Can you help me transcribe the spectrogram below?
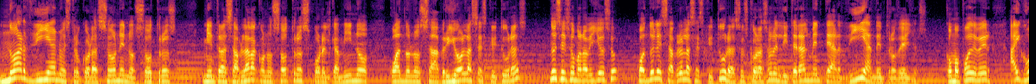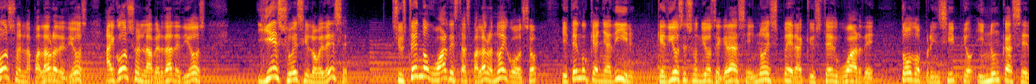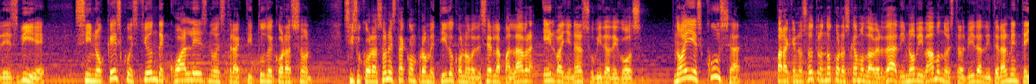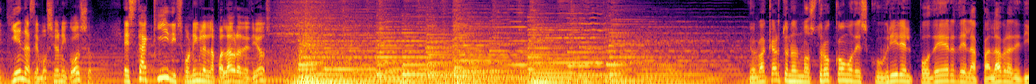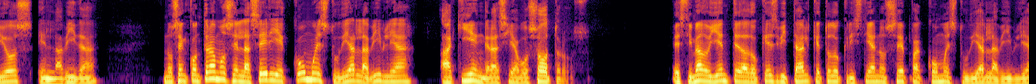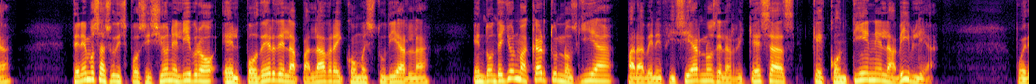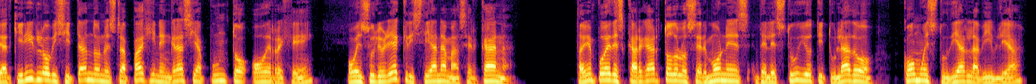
¿No ardía nuestro corazón en nosotros mientras hablaba con nosotros por el camino cuando nos abrió las escrituras? ¿No es eso maravilloso? Cuando Él les abrió las escrituras, sus corazones literalmente ardían dentro de ellos. Como puede ver, hay gozo en la palabra de Dios, hay gozo en la verdad de Dios, y eso es si lo obedece. Si usted no guarda estas palabras, no hay gozo, y tengo que añadir que Dios es un Dios de gracia y no espera que usted guarde todo principio y nunca se desvíe sino que es cuestión de cuál es nuestra actitud de corazón. Si su corazón está comprometido con obedecer la palabra, Él va a llenar su vida de gozo. No hay excusa para que nosotros no conozcamos la verdad y no vivamos nuestras vidas literalmente llenas de emoción y gozo. Está aquí disponible en la palabra de Dios. John MacArthur nos mostró cómo descubrir el poder de la palabra de Dios en la vida nos encontramos en la serie Cómo estudiar la Biblia, aquí en Gracia a vosotros. Estimado oyente, dado que es vital que todo cristiano sepa cómo estudiar la Biblia, tenemos a su disposición el libro El poder de la palabra y cómo estudiarla, en donde John MacArthur nos guía para beneficiarnos de las riquezas que contiene la Biblia. Puede adquirirlo visitando nuestra página en gracia.org o en su librería cristiana más cercana. También puede descargar todos los sermones del estudio titulado Cómo estudiar la Biblia,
